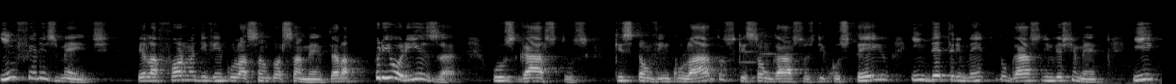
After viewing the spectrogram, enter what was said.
infelizmente, pela forma de vinculação do orçamento, ela prioriza os gastos que estão vinculados, que são gastos de custeio, em detrimento do gasto de investimento. E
